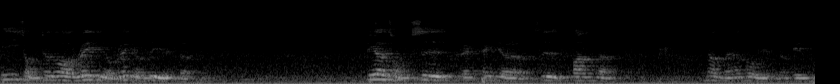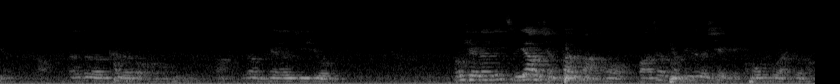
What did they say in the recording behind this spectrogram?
第一种叫做 radio，radio 是圆的，第二种是 rectangular 是方的，那我们要做圆的边条，好，那这个看得懂哦，好，那我们现在要继续哦。同学呢，你只要想办法哦，把这旁边这个线给抠出来就好。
